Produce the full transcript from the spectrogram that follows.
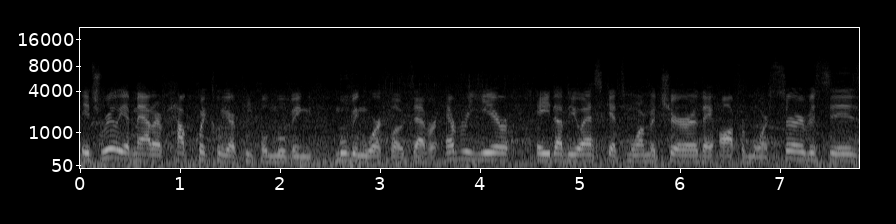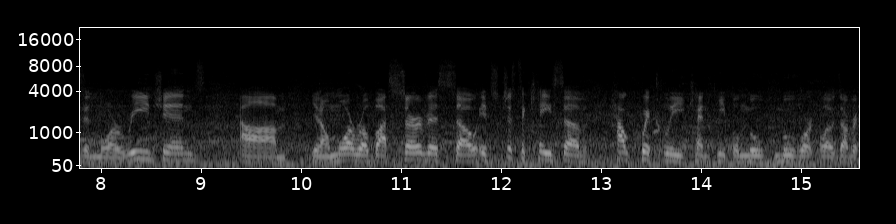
it's really a matter of how quickly are people moving, moving workloads ever. Every year, AWS gets more mature, they offer more services and more regions, um, you know, more robust service, so it's just a case of how quickly can people move, move workloads over.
